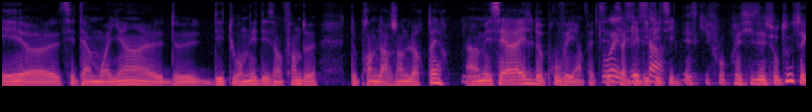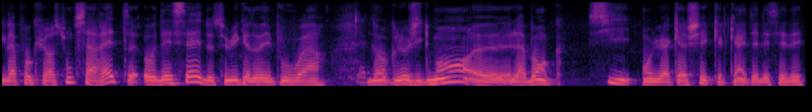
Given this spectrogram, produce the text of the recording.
et euh, c'était un moyen euh, de détourner des enfants de, de prendre l'argent de leur père. Hein. Mm. mais c'est à elle de prouver en fait, c'est ça qui est, difficile. Et ce qu'il faut préciser surtout, c'est que la procuration s'arrête au décès de celui qui a donné le pouvoir. Donc logiquement, la banque, si on lui a caché que quelqu'un était décédé,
